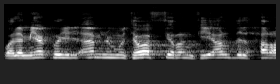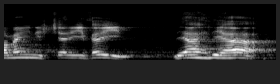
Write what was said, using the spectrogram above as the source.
ولم يكن الأمن متوفرا في أرض الحرمين الشريفين لأهلها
